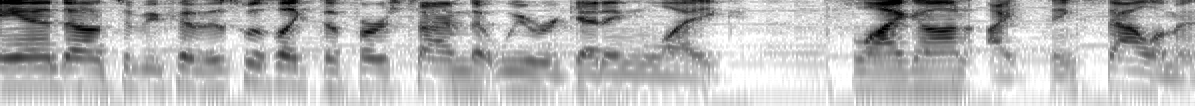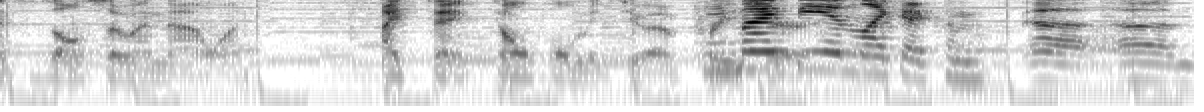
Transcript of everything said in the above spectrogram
And uh, to be fair, this was like the first time that we were getting like Flygon. I think Salamence is also in that one. I think. Don't hold me to it. I'm He might sure. be in like a com- uh, um,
